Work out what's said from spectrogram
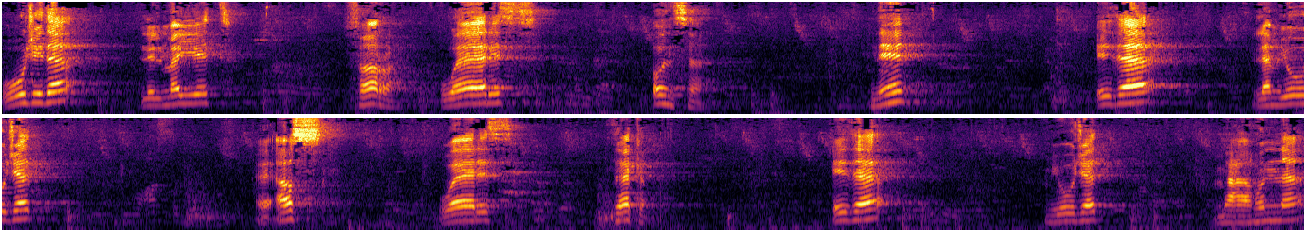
وجد للميت فرع وارث أنثى. اثنين إذا لم يوجد أصل وارث ذكر. إذا يوجد معهن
